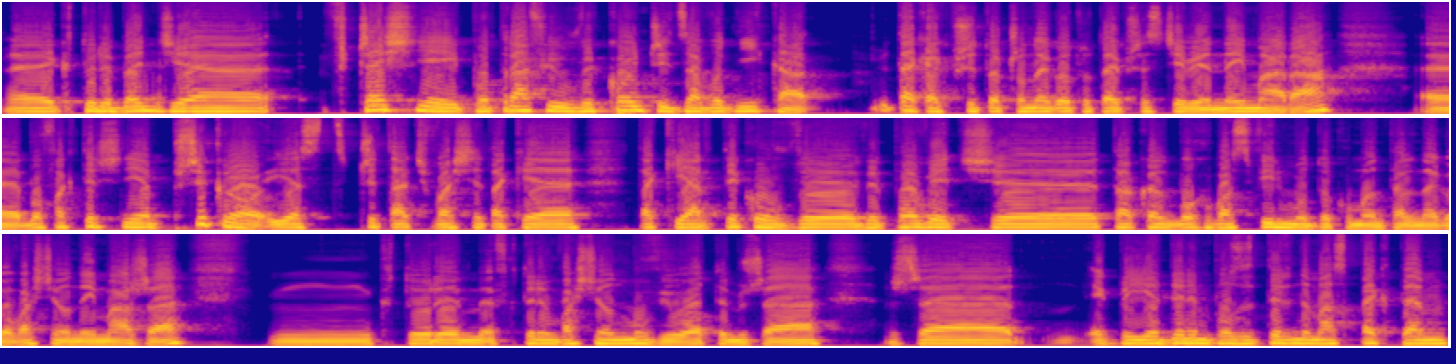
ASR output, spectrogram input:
e, który będzie wcześniej potrafił wykończyć zawodnika, tak jak przytoczonego tutaj przez ciebie Neymara, E, bo faktycznie przykro jest czytać właśnie takie, taki artykuł, wypowiedź, e, to akurat było chyba z filmu dokumentalnego właśnie o Neymarze, którym, w którym właśnie on mówił o tym, że, że jakby jedynym pozytywnym aspektem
